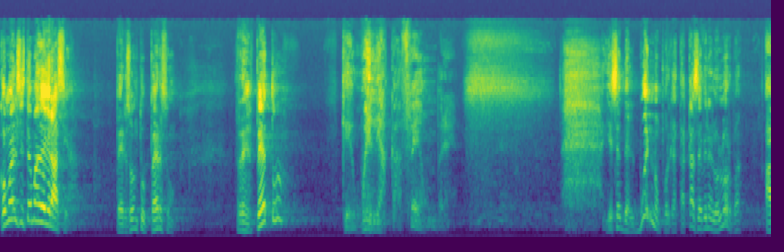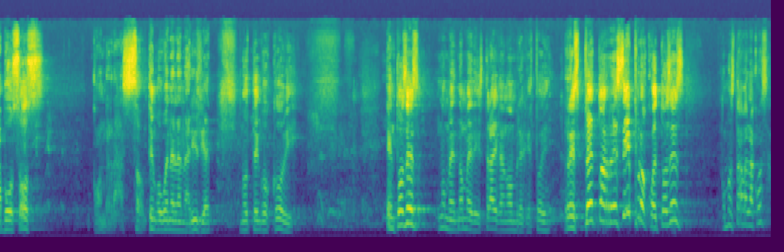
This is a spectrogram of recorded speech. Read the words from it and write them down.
¿Cómo es el sistema de gracia? Person to person. Respeto que huele a café, hombre. Y ese es del bueno, porque hasta acá se viene el olor, ¿va? A vos Con razón. Tengo buena la nariz, ya. No tengo COVID. Entonces, no me, no me distraigan, hombre, que estoy. Respeto a recíproco. Entonces, ¿cómo estaba la cosa?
